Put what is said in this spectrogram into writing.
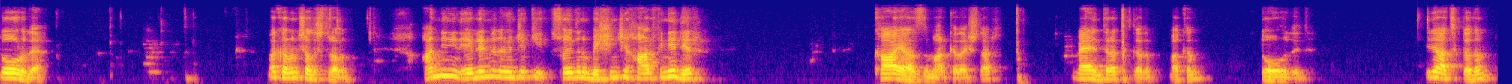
doğru de. Bakalım çalıştıralım. Annenin evlenmeden önceki soyadının 5. harfi nedir? K yazdım arkadaşlar. Ve Enter'a tıkladım. Bakın doğru dedi. Bir daha tıkladım.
